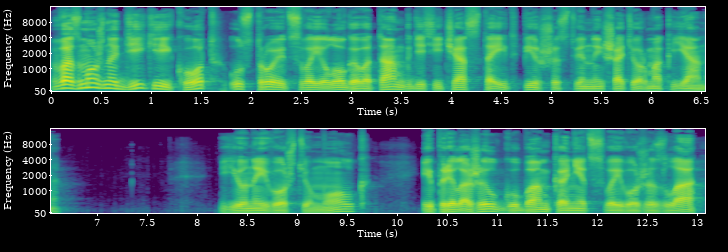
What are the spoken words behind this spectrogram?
Возможно, дикий кот устроит свое логово там, где сейчас стоит пиршественный шатер Макьяна. Юный вождь умолк и приложил к губам конец своего жезла,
